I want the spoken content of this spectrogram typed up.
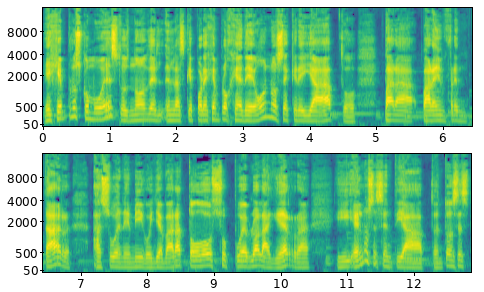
ejemplos como estos, ¿no? en las que, por ejemplo, Gedeón no se creía apto para, para enfrentar a su enemigo y llevar a todo su pueblo a la guerra y él no se sentía apto. Entonces,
